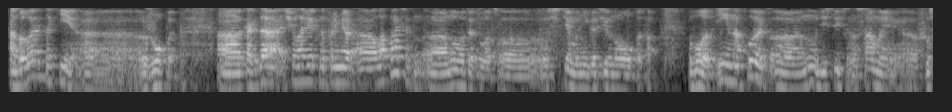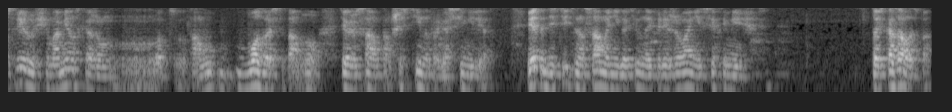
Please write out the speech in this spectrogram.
А бывают такие э, жопы, э, когда человек, например, э, лопатит, э, ну вот эту вот э, систему негативного опыта, вот, и находит, э, ну действительно, самый фрустрирующий момент, скажем, вот там в возрасте там, ну, тех же самых там 6, например, 7 лет. И это действительно самое негативное переживание из всех имеющихся. То есть, казалось бы,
